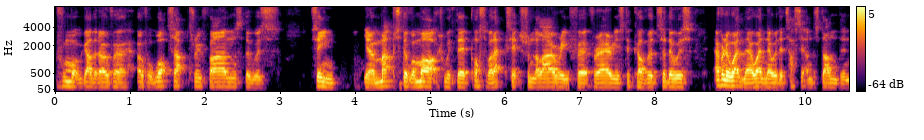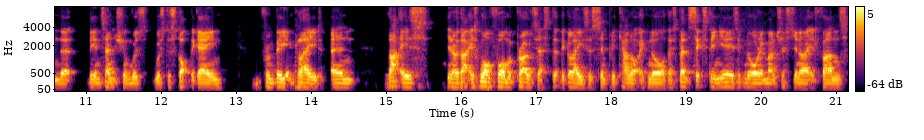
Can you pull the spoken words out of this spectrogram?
from what we gathered over over WhatsApp through fans. There was seen, you know, maps that were marked with the possible exits from the Lowry for, for areas to cover. So there was everyone who went there went there with a tacit understanding that the intention was was to stop the game from being played, and that is you know that is one form of protest that the Glazers simply cannot ignore. They spent 16 years ignoring Manchester United fans,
